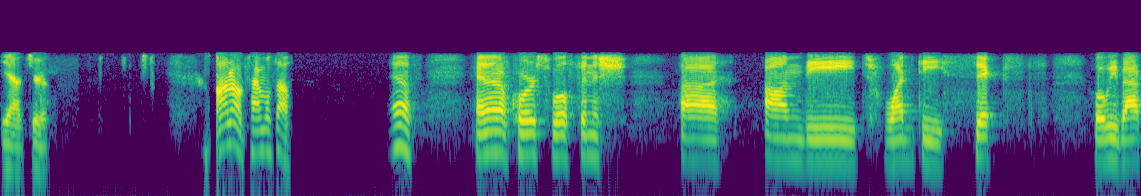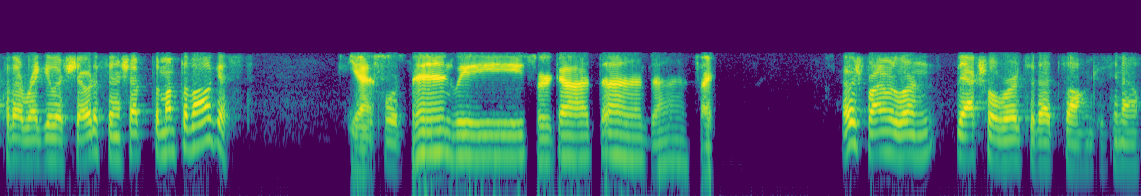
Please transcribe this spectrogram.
Yeah, true. I don't know. Time will tell. Yes. And then of course we'll finish uh on the 26th. We'll be back with our regular show to finish up the month of August. Yes. And we forgot the. the sorry. I wish Brian would learn the actual words to that song because you know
